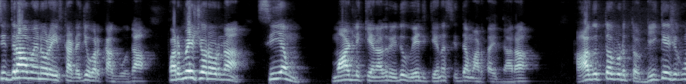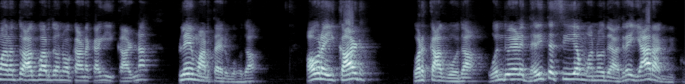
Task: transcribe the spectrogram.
ಸಿದ್ದರಾಮಯ್ಯನವರ ಈ ಸ್ಟ್ರಾಟಜಿ ವರ್ಕ್ ಆಗ್ಬೋದಾ? ಪರಮೇಶ್ವರ್ ಅವ್ರನ್ನ ಸಿ ಎಂ ಮಾಡ್ಲಿಕ್ಕೆ ಏನಾದರೂ ಇದು ವೇದಿಕೆಯನ್ನು ಸಿದ್ಧ ಮಾಡ್ತಾ ಇದ್ದಾರಾ? ಆಗುತ್ತೋ ಬಿಡುತ್ತೋ? ಡಿ ಕೆ ಶಿವಕುಮಾರ್ ಅಂತೂ ಆಗಬಾರ್ದು ಅನ್ನೋ ಕಾರಣಕ್ಕಾಗಿ ಈ ಕಾರ್ಡ್ನ ಪ್ಲೇ ಮಾಡ್ತಾ ಇರಬಹುದಾ ಅವರ ಈ ಕಾರ್ಡ್ ವರ್ಕ್ ಆಗ್ಬೋದಾ? ಒಂದು ವೇಳೆ ದಲಿತ ಸಿ ಎಂ ಅನ್ನೋದೇ ಆದರೆ ಯಾರಾಗಬೇಕು?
